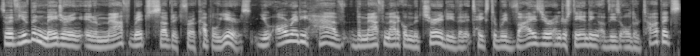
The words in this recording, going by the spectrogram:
So if you've been majoring in a math-rich subject for a couple years, you already have the mathematical maturity that it takes to revise your understanding of these older topics,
